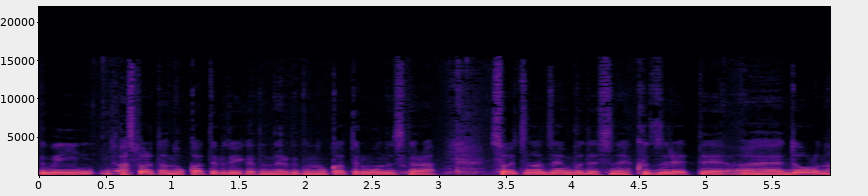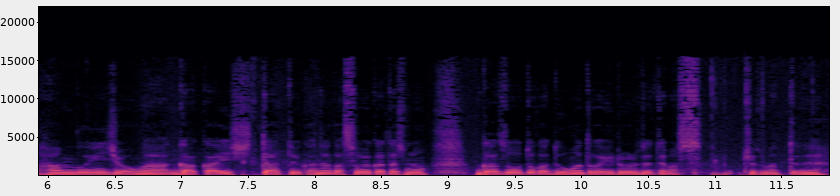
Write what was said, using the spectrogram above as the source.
上にアスファルトが乗っかってるという言い方になるけど、乗っかってるもんですから、そいつが全部ですね、崩れて、えー、道路の半分以上が瓦解したというか、なんかそういう形の画像とか動画とかいろいろ出てます。ちょっと待ってね。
